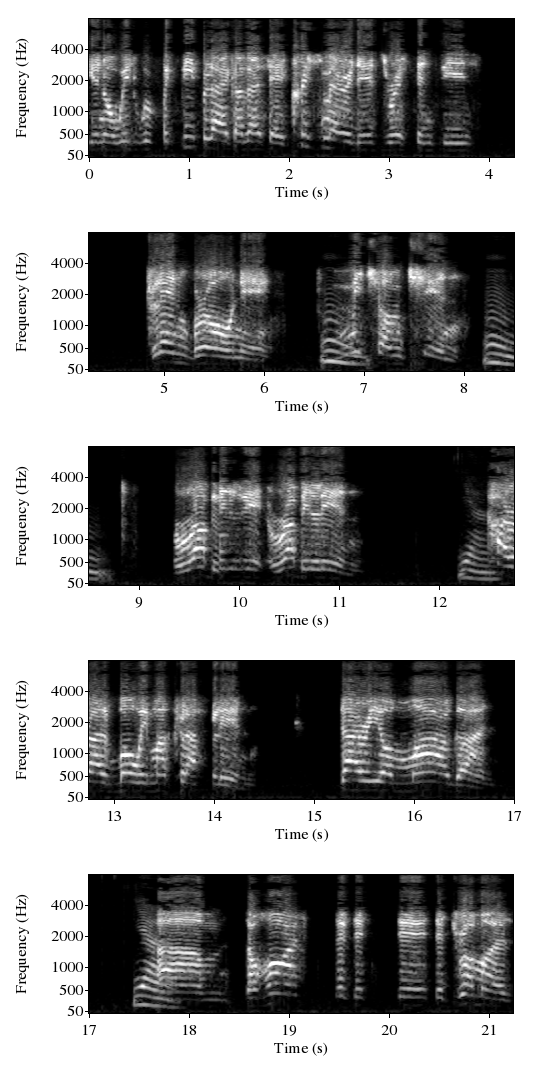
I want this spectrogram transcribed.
you know, with, with, with people like, as I said, Chris Meredith, rest in peace, Glenn Browning, Mm. Mitchum Chin, Mm. Robbie, Robbie Lynn, Yeah. Carol Bowie McLaughlin, Dario Morgan, Yeah. um, the horn, the, the, the, the drummers,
